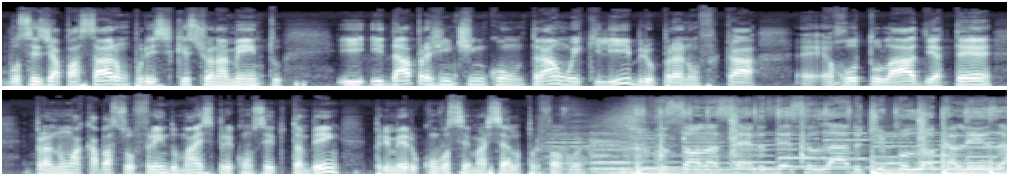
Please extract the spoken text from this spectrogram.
vocês já passaram por esse questionamento e, e dá para a gente encontrar um equilíbrio para não ficar é, rotulado e até para não acabar sofrendo mais preconceito também? Primeiro com você, Marcelo, por favor. O sol nascendo desse lado, tipo localiza.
